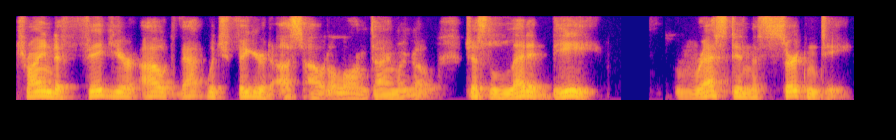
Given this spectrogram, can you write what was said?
trying to figure out that which figured us out a long time ago. Just let it be. Rest in the certainty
